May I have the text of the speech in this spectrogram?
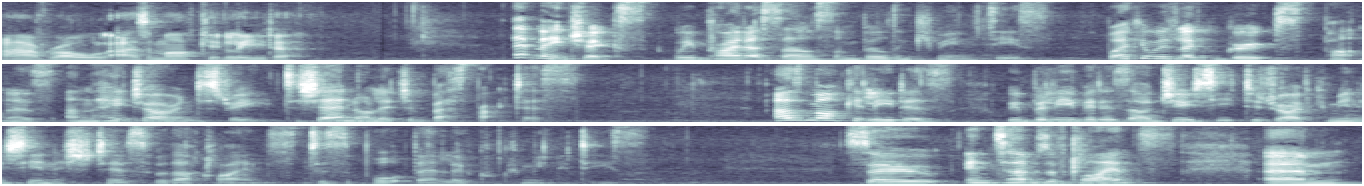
our role as a market leader. At Matrix, we pride ourselves on building communities, working with local groups, partners, and the HR industry to share knowledge and best practice. As market leaders, we believe it is our duty to drive community initiatives with our clients to support their local communities. So, in terms of clients, um,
